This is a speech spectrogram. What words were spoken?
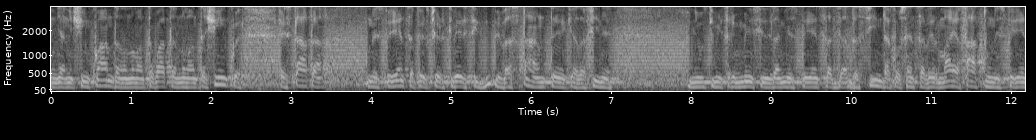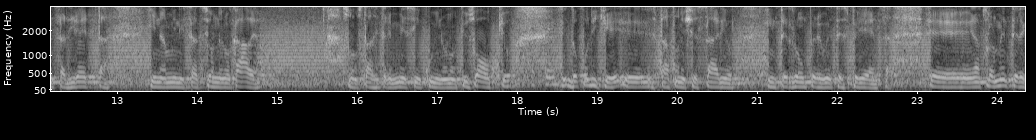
gli anni 50, dal 94 al 95, è stata un'esperienza per certi versi devastante che alla fine negli ultimi tre mesi della mia esperienza da, da sindaco, senza aver mai fatto un'esperienza diretta in amministrazione locale, sono stati tre mesi in cui non ho chiuso occhio, okay. dopodiché eh, è stato necessario interrompere questa esperienza. Eh, naturalmente le,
